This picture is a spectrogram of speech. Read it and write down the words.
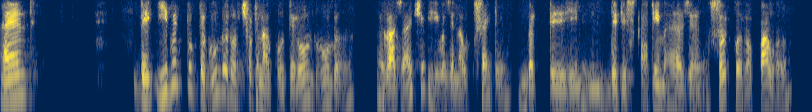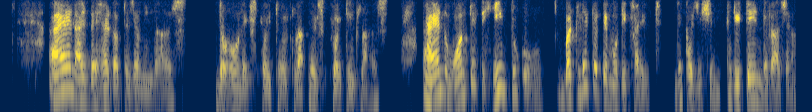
and they even took the ruler of Chotanagpur, their own ruler, Raja. Actually, he was an outsider, but they, they described him as a usurper of power and as the head of the Zamindars, the whole exploiter class, exploiting class, and wanted him to go. But later they modified the position to retain the Raja.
